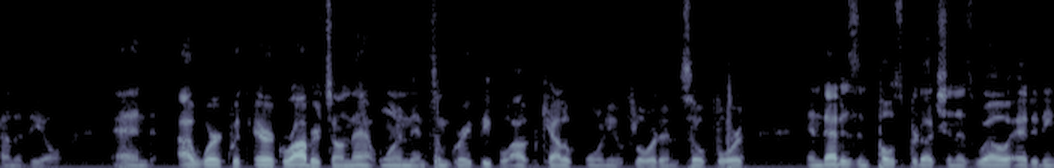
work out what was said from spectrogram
kind of deal. And I work with Eric Roberts on that one, and some great people out in California, Florida, and so forth. And that is in post production as well, editing.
